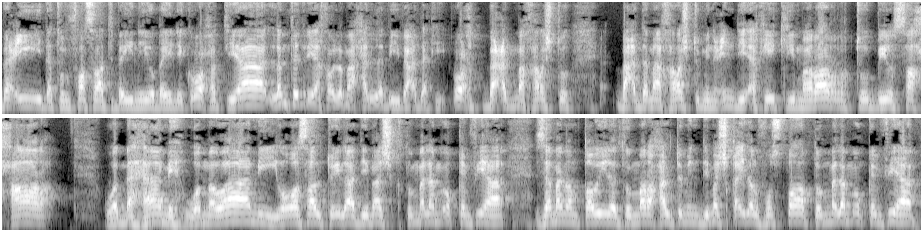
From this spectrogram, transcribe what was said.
بعيدة فصلت بيني وبينك. رحت يا لم تدري يا خول ما حل بي بعدك. رحت بعد ما خرجت بعدما خرجت من عندي أخيك مررت بصحارى. ومهامه وموامي ووصلت إلى دمشق ثم لم أقم فيها زمنا طويلا ثم رحلت من دمشق إلى الفسطاط ثم لم أقم فيها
